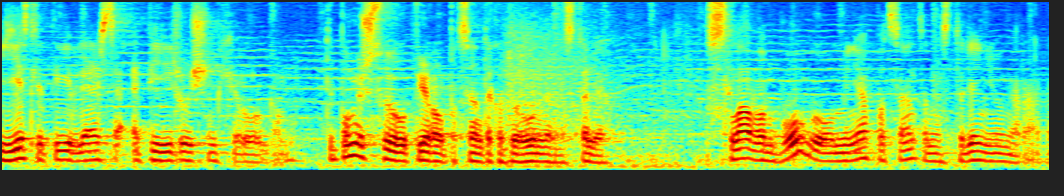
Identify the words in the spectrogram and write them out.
если ты являешься оперирующим хирургом. Ты помнишь своего первого пациента, который умер на столе? Слава богу, у меня пациенты на столе не умирали.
